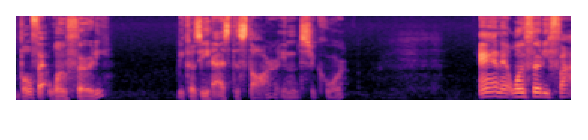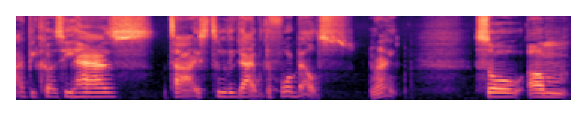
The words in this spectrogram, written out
Both at 130, because he has the star in Shakur. And at 135, because he has ties to the guy with the four belts, right? So um,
